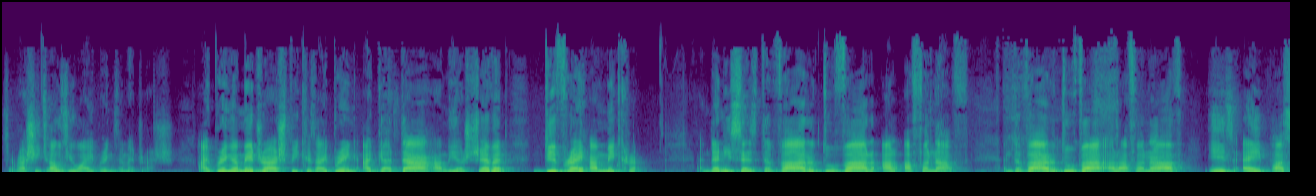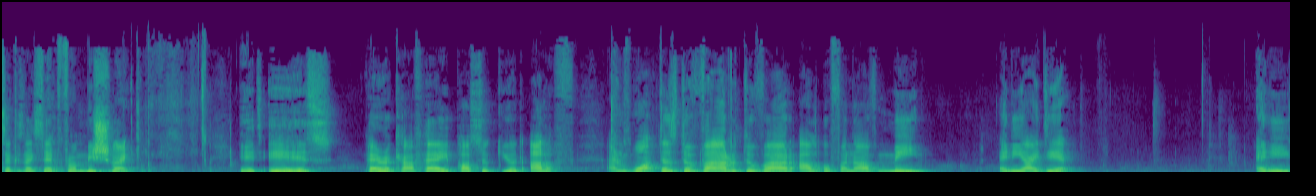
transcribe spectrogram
So Rashi tells you why he brings a midrash. I bring a midrash because I bring Agadah Hamiyashevet Divrei Hamikra. And then he says, Davar Duvar al Afanav. And Davar Duvar al Afanav is a pasuk, as I said, from Mishlei. It is Perak Kaf Pasuk Yud Aleph. And what does Davar Duvar al Ufanav mean? Any idea? Any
